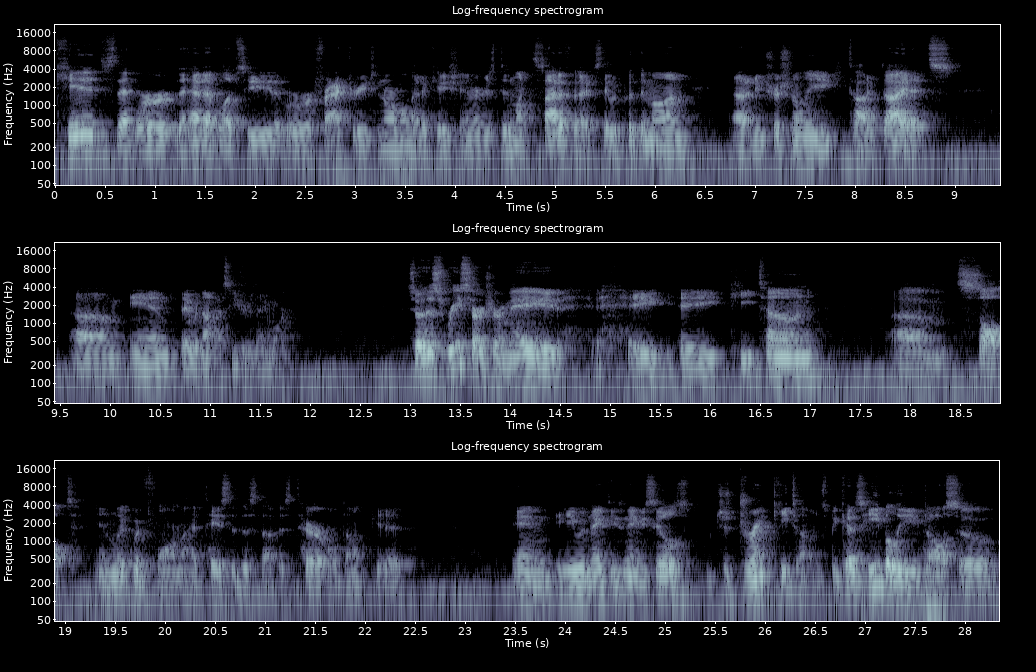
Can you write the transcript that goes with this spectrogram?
kids that were that had epilepsy that were refractory to normal medication or just didn't like the side effects, they would put them on uh, nutritionally ketotic diets, um, and they would not have seizures anymore. So this researcher made a, a ketone um, salt in liquid form. I had tasted this stuff; it's terrible. Don't get it. And he would make these Navy SEALs just drink ketones because he believed also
